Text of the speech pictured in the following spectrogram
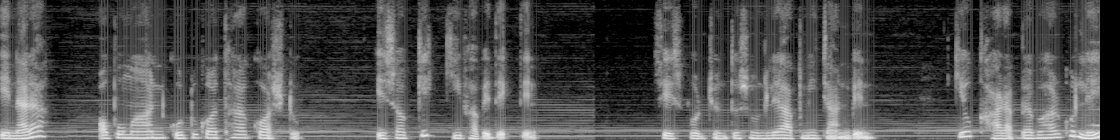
এনারা অপমান কটু কথা কষ্ট, এসবকে কীভাবে দেখতেন? শেষ পর্যন্ত শুনলে আপনি জানবেন। কেউ খারাপ ব্যবহার করলে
